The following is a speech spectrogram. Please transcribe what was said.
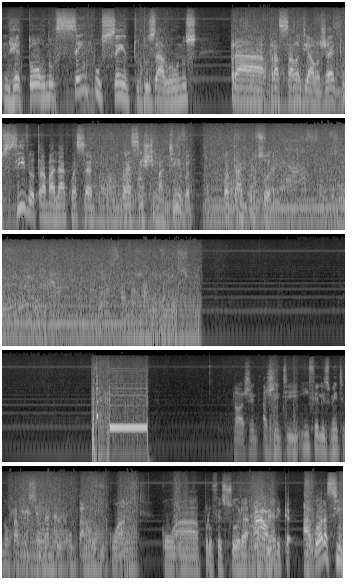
um retorno 100% dos alunos para a sala de aula. Já é possível trabalhar com essa, com essa estimativa? Boa tarde, professora. Não, a gente, a gente infelizmente não está conseguindo ter contato aqui com a, com a professora América. Agora sim,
